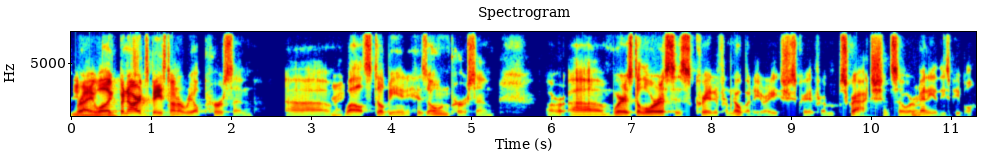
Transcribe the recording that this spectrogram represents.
you right. know, Well, like Bernard's based on a real person, uh, Right. while still being his own person. Or um, whereas Dolores is created from nobody, right? She's created from scratch, and so are Right. many of these people.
